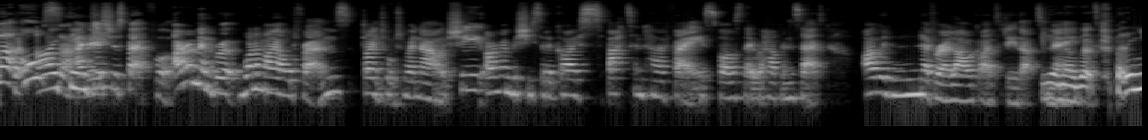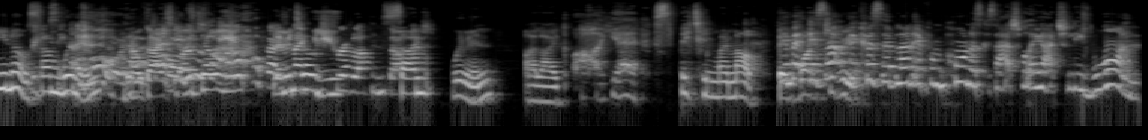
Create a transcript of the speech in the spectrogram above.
but, But also, and disrespectful. I remember one of my old friends, don't talk to her now, she, I remember she said a guy spat in her face whilst they were having sex. I would never allow a guy to do that to Yeah, me. no. But then you know, But some that women. porn. No, guys, let me tell you. Let me tell you. shrivel up inside. Some women are like, oh yeah, spit in my mouth. They yeah, but is that be because they've learned it from pornos? Because that's what they actually want.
